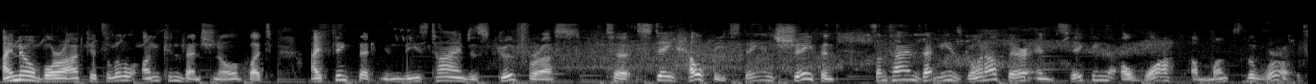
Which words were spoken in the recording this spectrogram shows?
I know, Borak, it's a little unconventional, but I think that in these times it's good for us to stay healthy, stay in shape, and sometimes that means going out there and taking a walk amongst the world.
